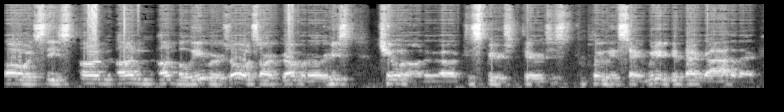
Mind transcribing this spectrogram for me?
oh, it's these un, un, unbelievers. Oh, it's our governor. He's chewing on uh, conspiracy theories. He's completely insane. We need to get that guy out of there.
